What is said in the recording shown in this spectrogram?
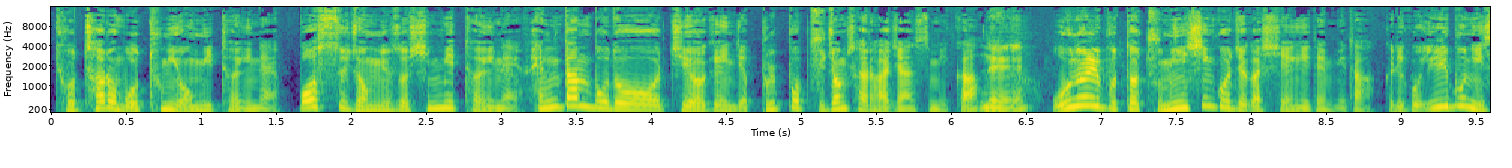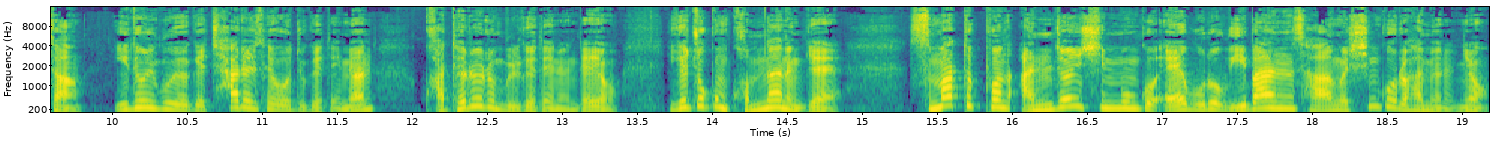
교차로 모퉁이 5m 이내, 버스 정류소 10m 이내, 횡단보도 지역에 이제 불법 주정차를 하지 않습니까? 네. 오늘부터 주민 신고제가 시행이 됩니다. 그리고 1분 이상 이들 구역에 차를 세워두게 되면 과태료를 물게 되는데요. 이게 조금 겁나는 게 스마트폰 안전신문고 앱으로 위반 사항을 신고를 하면은요.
